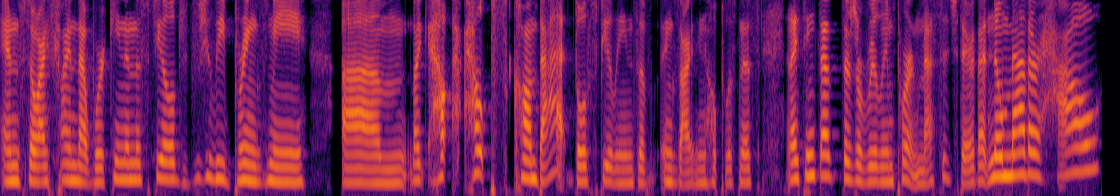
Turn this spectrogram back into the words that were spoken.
And so I find that working in this field really brings me, um, like hel- helps combat those feelings of anxiety and hopelessness. And I think that there's a really important message there that no matter how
